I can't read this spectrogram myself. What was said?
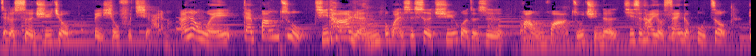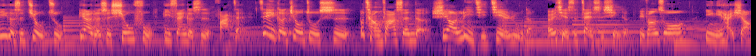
这个社区就被修复起来了。他认为，在帮助其他人，不管是社区或者是跨文化族群的，其实它有三个步骤：第一个是救助，第二个是修复，第三个是发展。这个救助是不常发生的，需要立即介入的，而且是暂时性的。比方说，印尼海啸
